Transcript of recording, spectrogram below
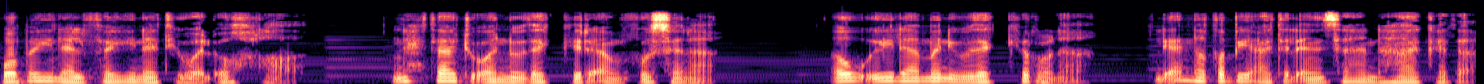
وبين الفينة والأخرى نحتاج أن نذكر أنفسنا أو إلى من يذكرنا لأن طبيعة الإنسان هكذا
